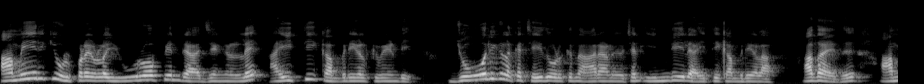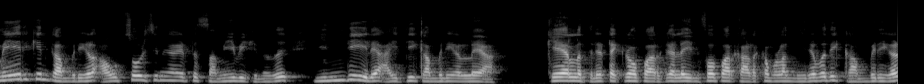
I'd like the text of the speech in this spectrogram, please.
അമേരിക്ക ഉൾപ്പെടെയുള്ള യൂറോപ്യൻ രാജ്യങ്ങളിലെ ഐ ടി കമ്പനികൾക്ക് വേണ്ടി ജോലികളൊക്കെ ചെയ്തു കൊടുക്കുന്ന ആരാണെന്ന് ചോദിച്ചാൽ ഇന്ത്യയിലെ ഐ ടി കമ്പനികളാണ് അതായത് അമേരിക്കൻ കമ്പനികൾ ഔട്ട്സോഴ്സിങ്ങിനായിട്ട് സമീപിക്കുന്നത് ഇന്ത്യയിലെ ഐ ടി കമ്പനികളിലെയാണ് കേരളത്തിലെ ടെക്നോ പാർക്ക് അല്ലെ ഇൻഫോ പാർക്ക് അടക്കമുള്ള നിരവധി കമ്പനികൾ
